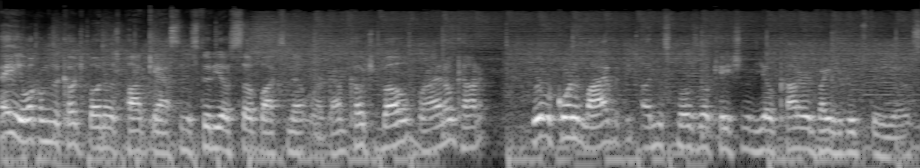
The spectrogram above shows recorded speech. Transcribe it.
Hey, welcome to the Coach Bo Knows podcast in the Studio Soapbox Network. I'm Coach Bo, Brian O'Connor. We're recorded live at the undisclosed location of the O'Connor Advisor Group studios.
